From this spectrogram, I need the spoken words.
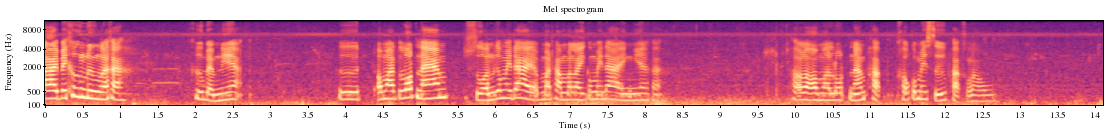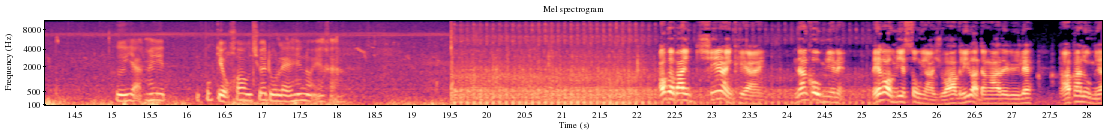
ตายไปครึ่งหนึ่งแล้วค่ะ คือแบบเนี้ยคือเอามาลดน้ำสวนก็ไม่ได้เอามาทำอะไรก็ไม่ได้อย่างเงี้ยค่ะพอเราเอามาลดน้ำผักเขาก็ไม่ซื้อผักเรา คืออยากให้ ผู้เกี่ยวข้องช่วยดูแลให้หน่อยอะค่ะ အောက်ကပိုင်းချင်းရိုင်ခရိုင်နန်းခုတ်မြင်းနဲ့မဲကောက်မြစ်စုံရရွာကလေးကတန်ဃာတွေတွေလည်းငါးဖမ်းလို့မရ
